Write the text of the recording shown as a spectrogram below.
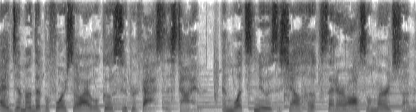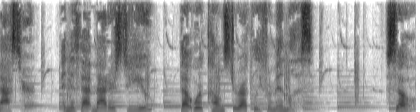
I demoed that before so I will go super fast this time, and what's new is the shell hooks that are also merged on master, and if that matters to you, that work comes directly from Endless. So,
